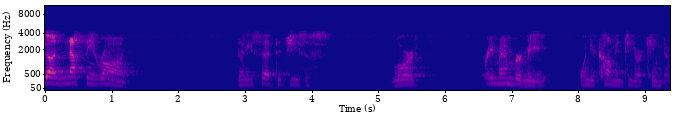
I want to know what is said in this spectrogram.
done nothing wrong. Then he said to Jesus, Lord, remember me when you come into your kingdom.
